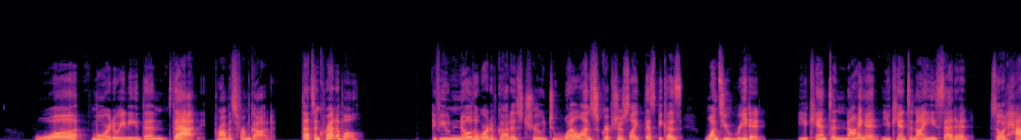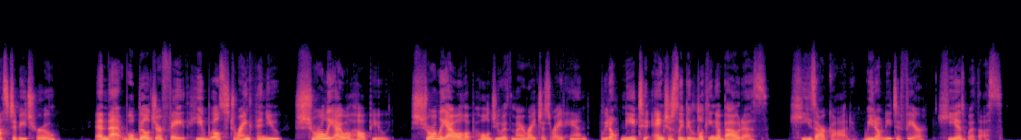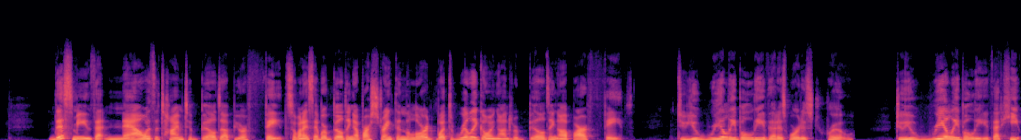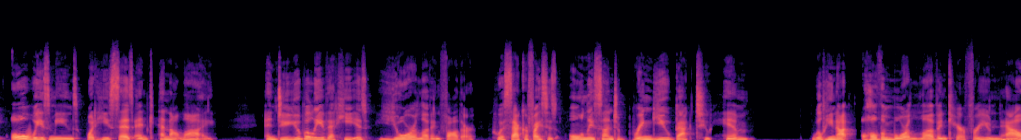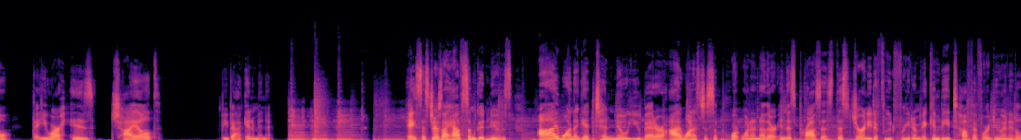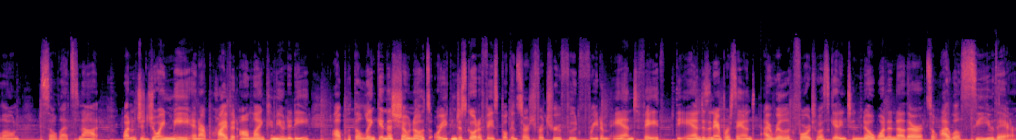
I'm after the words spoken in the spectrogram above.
What more do we need than that promise from God? That's incredible. If you know the Word of God is true, dwell on scriptures like this because once you read it, you can't deny it. You can't deny He said it. So it has to be true. And that will build your faith. He will strengthen you. Surely I will help you. Surely I will uphold you with my righteous right hand. We don't need to anxiously be looking about us. He's our God. We don't need to fear. He is with us. This means that now is the time to build up your faith. So, when I said we're building up our strength in the Lord, what's really going on is we're building up our faith. Do you really believe that His word is true? Do you really believe that He always means what He says and cannot lie? And do you believe that He is your loving Father who has sacrificed His only Son to bring you back to Him? Will He not all the more love and care for you now that you are His child? Be back in a minute. Hey, sisters, I have some good news. I want to get to know you better. I want us to support one another in this process, this journey to food freedom. It can be tough if we're doing it alone, so let's not. Why don't you join me in our private online community? I'll put the link in the show notes, or you can just go to Facebook and search for True Food Freedom and Faith. The and is an ampersand. I really look forward to us getting to know one another, so I will see you there.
